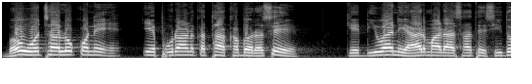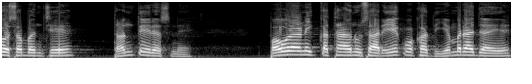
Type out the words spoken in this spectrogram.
બહુ ઓછા લોકોને એ પુરાણ કથા ખબર હશે કે દીવાની હારમાળા સાથે સીધો સંબંધ છે ધનતેરસને. પૌરાણિક કથા અનુસાર એક વખત યમરાજાએ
